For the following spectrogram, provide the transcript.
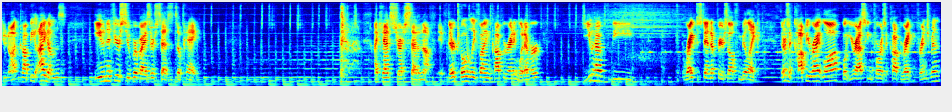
Do not copy items, even if your supervisor says it's okay. I can't stress that enough. If they're totally fine copywriting whatever, you have the right to stand up for yourself and be like, there's a copyright law. What you're asking for is a copyright infringement.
